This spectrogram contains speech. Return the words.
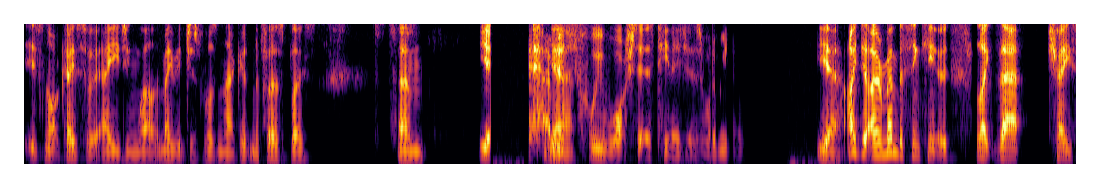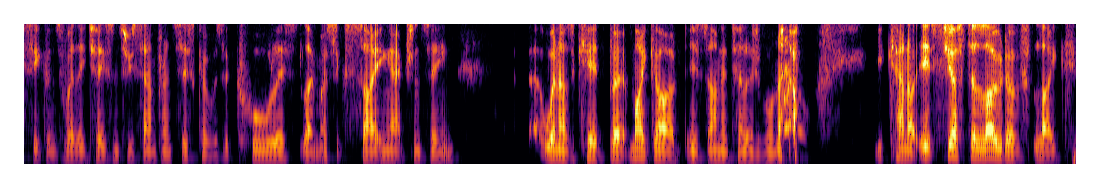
it's not a case of it aging well. Maybe it just wasn't that good in the first place. Um, yeah, I yeah. Mean, we watched it as teenagers. What do we know? Yeah, I, I remember thinking like that chase sequence where they chase them through San Francisco was the coolest, like most exciting action scene when I was a kid, but my God, it's unintelligible now. you cannot. It's just a load of like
